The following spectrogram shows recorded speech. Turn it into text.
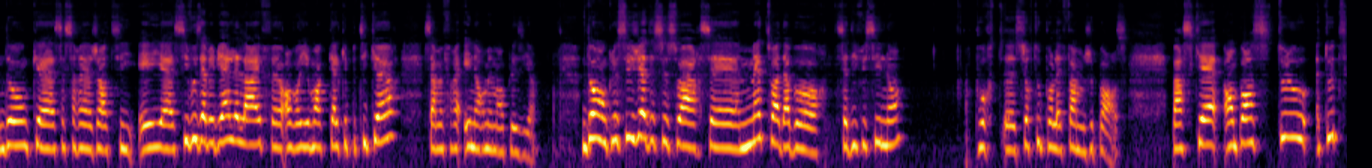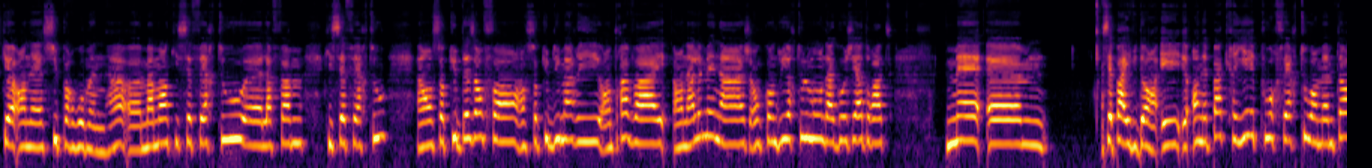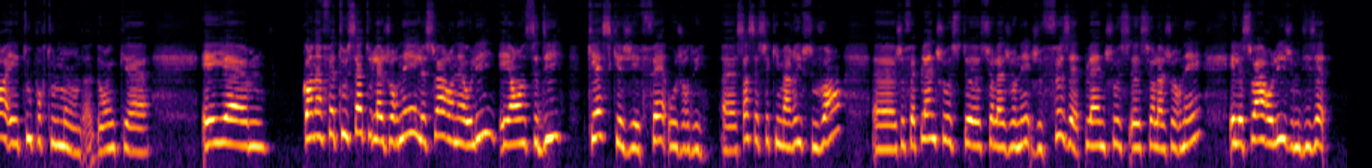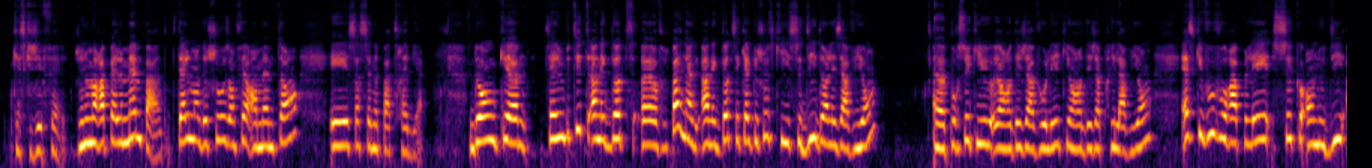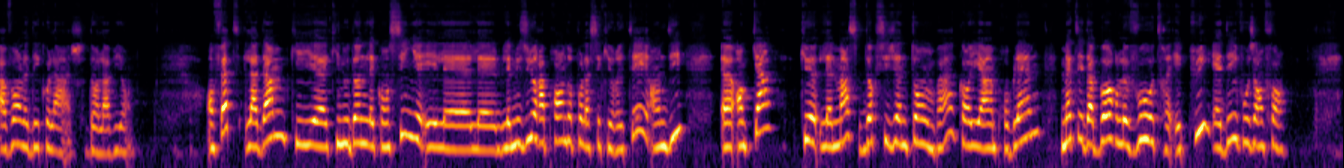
Donc, euh, ça serait gentil. Et euh, si vous aimez bien le live, euh, envoyez-moi quelques petits cœurs. Ça me ferait énormément plaisir. Donc, le sujet de ce soir, c'est mets-toi d'abord. C'est difficile, non? Pour, surtout pour les femmes, je pense parce qu'on pense tout, toutes qu'on est superwoman. Hein? Euh, maman qui sait faire tout, euh, la femme qui sait faire tout. Hein, on s'occupe des enfants, on s'occupe du mari, on travaille, on a le ménage, on conduit tout le monde à gauche et à droite. Mais euh, c'est pas évident et on n'est pas créé pour faire tout en même temps et tout pour tout le monde. Donc, euh, et quand on a fait tout ça toute la journée, le soir on est au lit et on se dit qu'est-ce que j'ai fait aujourd'hui? Euh, ça, c'est ce qui m'arrive souvent. Euh, je fais plein de choses sur la journée. Je faisais plein de choses euh, sur la journée. Et le soir au lit, je me disais, qu'est-ce que j'ai fait? Je ne me rappelle même pas. Tellement de choses en faire en même temps. Et ça, ce n'est pas très bien. Donc, c'est une petite anecdote. pas une anecdote, c'est quelque chose qui se dit dans les avions. pour ceux qui ont déjà volé, qui ont déjà pris l'avion, est-ce que vous vous rappelez ce qu'on nous dit avant le décollage dans l'avion? En fait, la dame qui, euh, qui nous donne les consignes et les, les, mesures à prendre pour la sécurité, on dit euh, en cas que les masques d'oxygène tombent, hein, quand il y a un problème, mettez d'abord le vôtre et puis aidez vos enfants.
